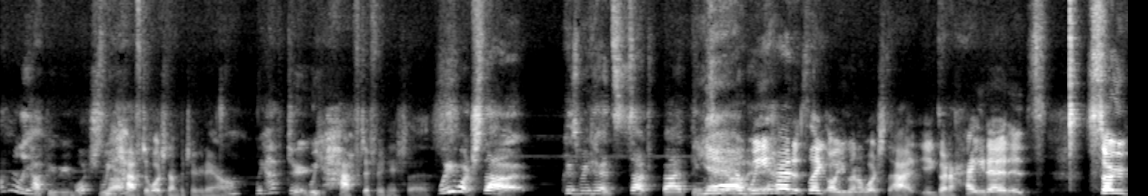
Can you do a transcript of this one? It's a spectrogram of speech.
I'm really happy we watched We that. have to watch number two now. We have to. We have to finish this. we watched that because we'd heard such bad things Yeah, we it. heard it's like, oh, you're gonna watch that. You're gonna hate it. It's so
